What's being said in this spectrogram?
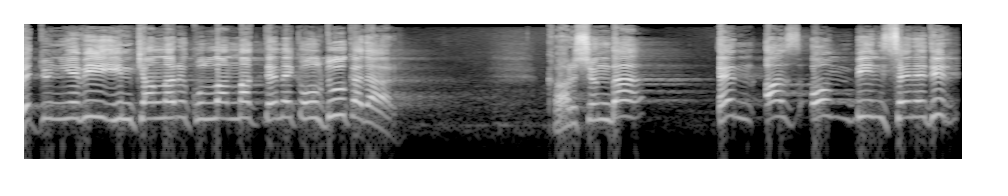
ve dünyevi imkanları kullanmak demek olduğu kadar, karşında en az 10 bin senedir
